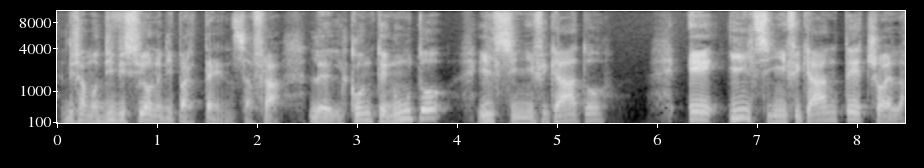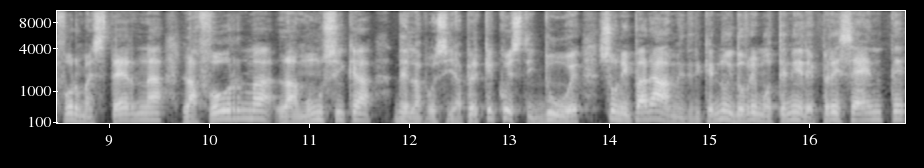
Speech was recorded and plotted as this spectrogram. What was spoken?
diciamo, divisione di partenza fra il contenuto, il significato e il significante, cioè la forma esterna, la forma, la musica della poesia, perché questi due sono i parametri che noi dovremo tenere presente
